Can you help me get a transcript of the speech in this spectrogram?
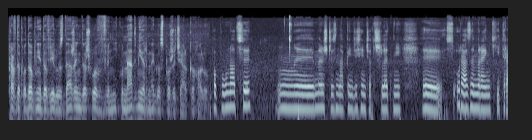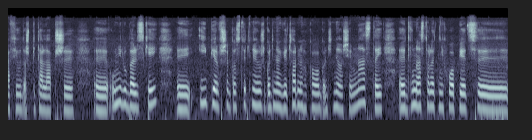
Prawdopodobnie do wielu zdarzeń doszło w wyniku nadmiernego spożycia alkoholu. Po północy mężczyzna 53-letni y, z urazem ręki trafił do szpitala przy y, Unii Lubelskiej y, i 1 stycznia już w godzinach wieczornych około godziny 18 y, 12-letni chłopiec y,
